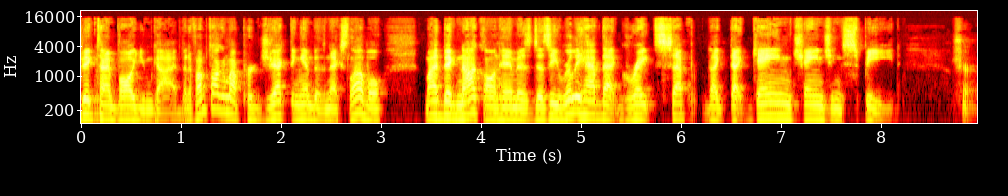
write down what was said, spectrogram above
big time volume guy. But if I'm talking about projecting him to the next level, my big knock on him is does he really have that great sep like that game changing speed? Sure.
